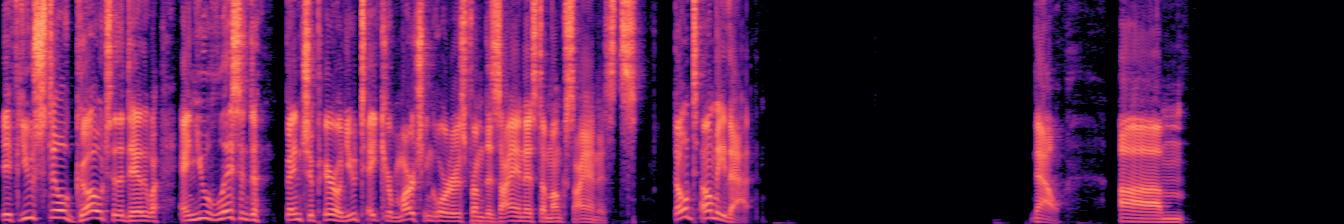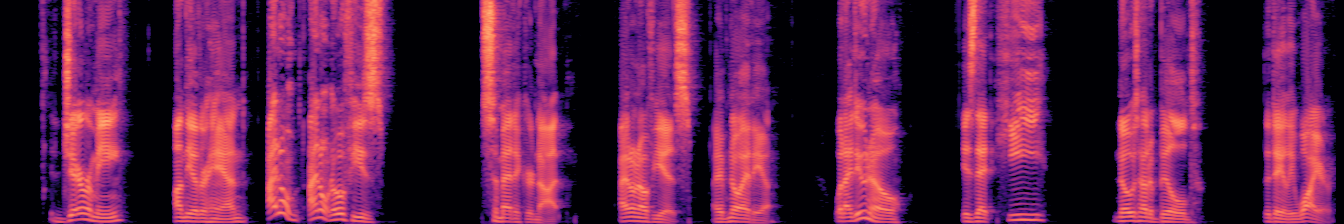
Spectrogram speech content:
If you still go to the Daily Wire and you listen to Ben Shapiro and you take your marching orders from the Zionist amongst Zionists, don't tell me that. Now, um, Jeremy, on the other hand, I don't I don't know if he's Semitic or not. I don't know if he is. I have no idea. What I do know is that he knows how to build the Daily Wire,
